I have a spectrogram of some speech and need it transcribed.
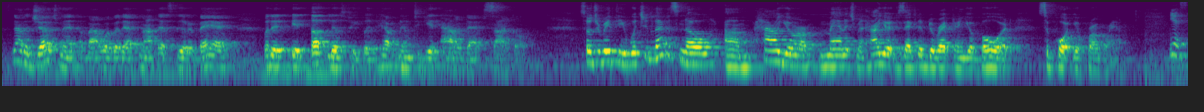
It's not a judgment about whether that not that's good or bad, but it, it uplifts people, it helps them to get out of that cycle. So Jerethia, would you let us know um, how your management, how your executive director and your board support your program? Yes,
